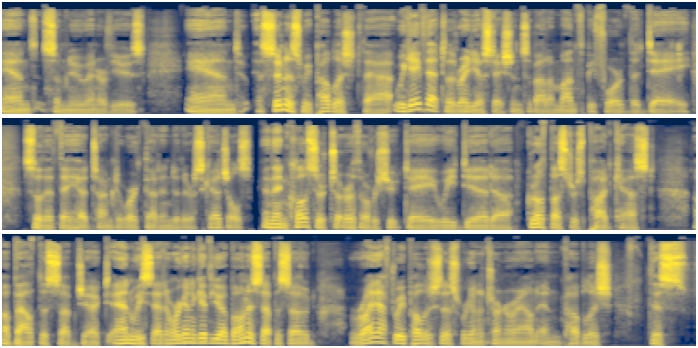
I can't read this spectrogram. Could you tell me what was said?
and some new interviews. And as soon as we published that, we gave that to the radio stations about a month before the day so that they had time to work that into their schedules. And then closer to Earth Overshoot Day, we did a Growth Busters podcast about the subject. And we said, and we're going to give you a bonus episode right after we publish this. We're going to turn around and publish this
